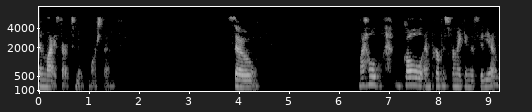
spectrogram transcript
it might start to make more sense. So my whole goal and purpose for making this video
